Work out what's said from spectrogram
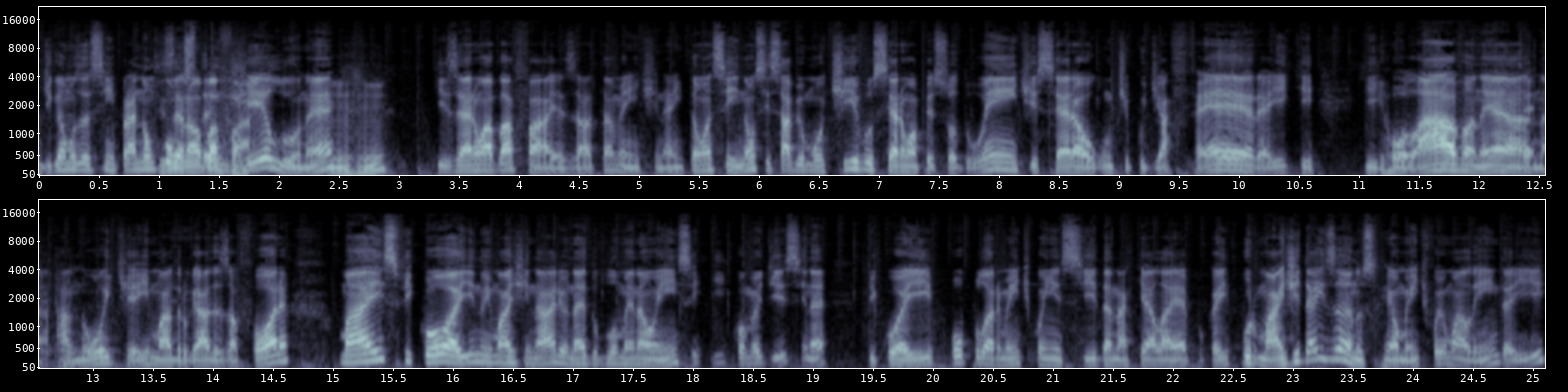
digamos assim, para não abafar. constrangê-lo, né? Uhum. quiseram abafar, exatamente, né? Então, assim, não se sabe o motivo, se era uma pessoa doente, se era algum tipo de afera aí que, que rolava, né, na- à noite aí, madrugadas afora, mas ficou aí no imaginário, né, do Blumenauense e, como eu disse, né, ficou aí popularmente conhecida naquela época aí por mais de 10 anos. Realmente foi uma lenda aí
